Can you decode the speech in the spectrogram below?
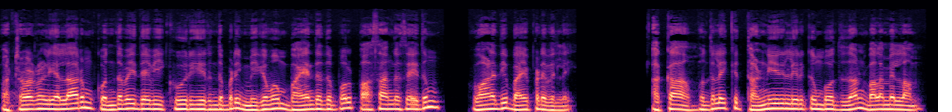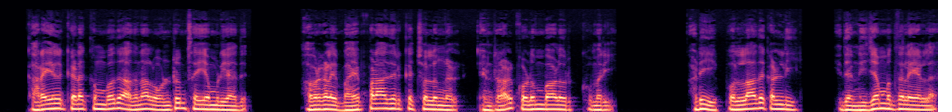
மற்றவர்கள் எல்லாரும் குந்தவை தேவி கூறியிருந்தபடி மிகவும் பயந்தது போல் பாசாங்க செய்தும் வானதி பயப்படவில்லை. அக்கா முதலைக்கு தண்ணீரில் இருக்கும்போதுதான் பலமெல்லாம். கரையில் கிடக்கும்போது அதனால் ஒன்றும் செய்ய முடியாது. அவர்களை பயப்படாதிருக்கச் சொல்லுங்கள் என்றாள் கொடும்பாளூர் குமரி. அடி பொல்லாத கள்ளி இது நிஜ முதலை அல்ல.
